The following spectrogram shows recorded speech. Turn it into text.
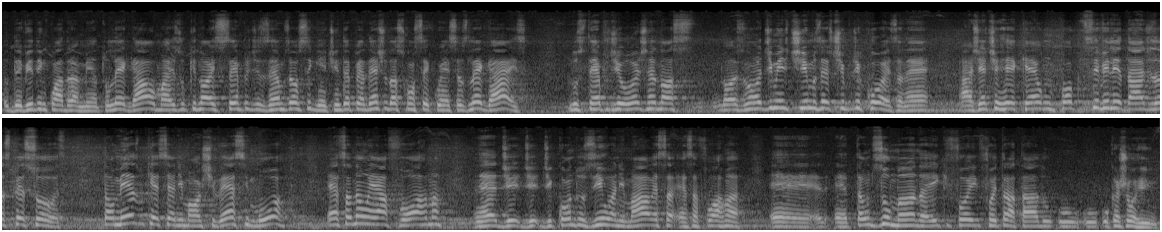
o devido enquadramento legal, mas o que nós sempre dizemos é o seguinte: independente das consequências legais, nos tempos de hoje nós, nós não admitimos esse tipo de coisa, né? A gente requer um pouco de civilidade das pessoas. Então, mesmo que esse animal estivesse morto, essa não é a forma né, de, de, de, conduzir o animal, essa, essa forma é, é, tão desumana aí que foi, foi tratado o, o, o cachorrinho.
